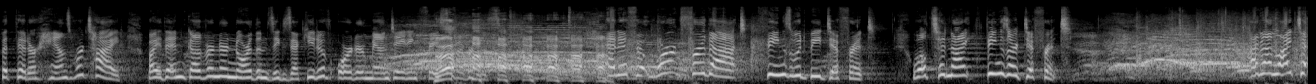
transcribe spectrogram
but that her hands were tied by then Governor Northam's executive order mandating face coverings. and if it weren't for that, things would be different. Well, tonight, things are different. And I'd like to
